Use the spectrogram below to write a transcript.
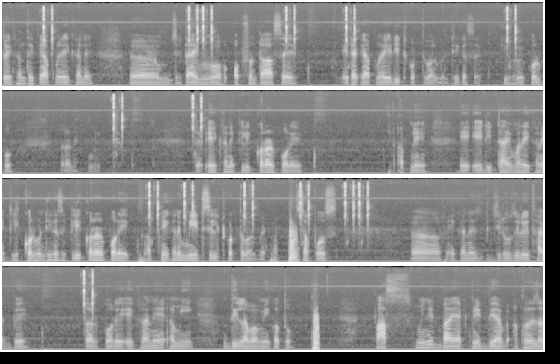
তো এখান থেকে আপনার এখানে যে টাইমিং অপশনটা আছে, এটাকে আপনারা এডিট করতে পারবেন, ঠিক আছে? কীভাবে করব? দাঁড়ান এক মিনিট তো এখানে ক্লিক করার পরে আপনি এই এডিট টাইমারে এখানে ক্লিক করবেন, ঠিক আছে? ক্লিক করার পরে আপনি এখানে মিনিট সিলেক্ট করতে পারবেন। সাপোজ এখানে জিরো জিরোই থাকবে। তারপরে এখানে আমি দিলাম আমি কত? পাঁচ মিনিট বা এক মিনিট দিয়ে আপনাদের যা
